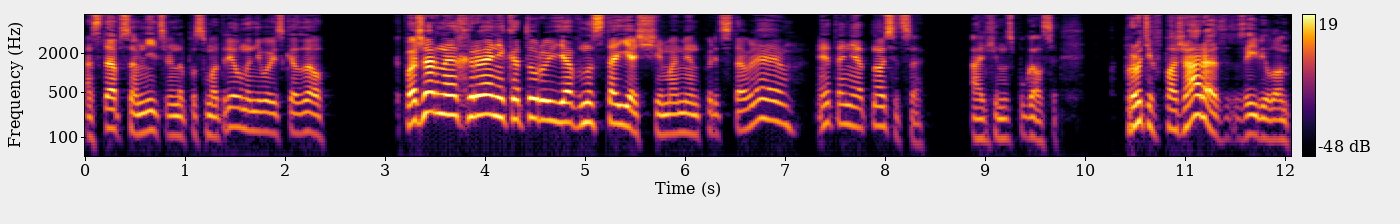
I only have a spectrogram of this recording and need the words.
Остап сомнительно посмотрел на него и сказал, «К пожарной охране, которую я в настоящий момент представляю, это не относится». Альхин испугался. «Против пожара, — заявил он,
